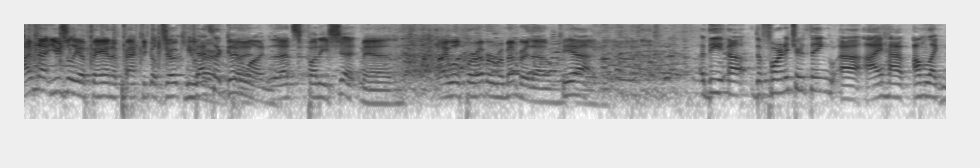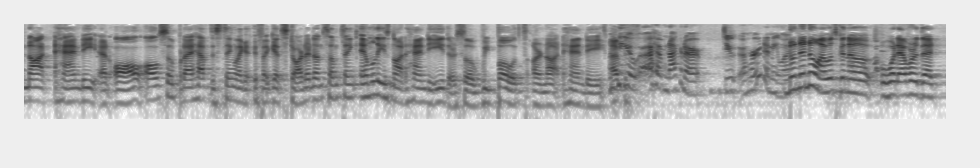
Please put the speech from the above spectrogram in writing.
I'm not usually a fan of practical joke humor. That's a good one. That's funny shit, man. I will forever remember them. Yeah. The uh, the furniture thing, uh, I have. I'm like not handy at all. Also, but I have this thing like if I get started on something, Emily is not handy either. So we both are not handy. You, I'm not gonna do hurt anyone. no, no, no. I was gonna whatever that.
